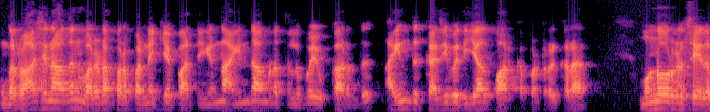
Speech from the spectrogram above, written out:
உங்கள் ராசிநாதன் வருடப்பிறப்பன்னைக்கே பார்த்தீங்கன்னா ஐந்தாம் இடத்துல போய் உட்கார்ந்து ஐந்துக்கு அதிபதியால் பார்க்கப்பட்டிருக்கிறார். முன்னோர்கள் செய்த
